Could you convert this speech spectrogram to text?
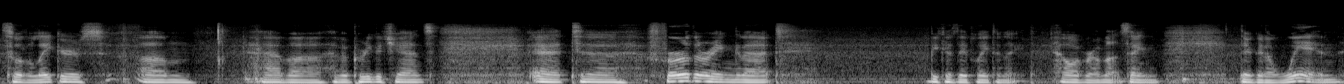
So the Lakers um, have a have a pretty good chance at uh, furthering that because they play tonight. However, I'm not saying they're to win.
